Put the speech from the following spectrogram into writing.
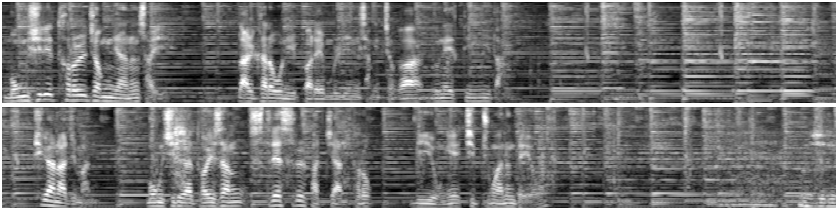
몽실이 털을 정리하는 사이 날카로운 이빨에 물린 상처가 눈에 띕니다. 피가 나지만 몽실이가 더 이상 스트레스를 받지 않도록 미용에 집중하는데요. 은실이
